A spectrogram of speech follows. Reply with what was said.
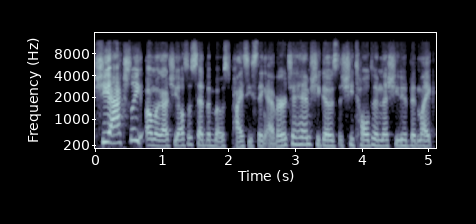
She actually, oh my God, she also said the most Pisces thing ever to him. She goes that she told him that she had been like,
